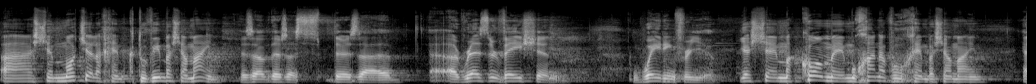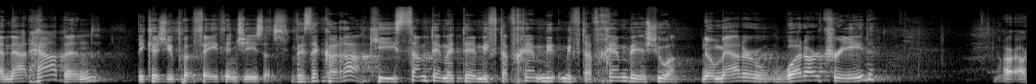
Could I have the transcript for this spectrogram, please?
השמות שלכם כתובים בשמיים. There's a, there's a, there's a, a reservation waiting for you. יש אה, מקום אה, מוכן עבורכם בשמיים. And that happened because you put faith in Jesus. וזה קרה כי שמתם את אה, מבטחכם, מבטחכם בישוע. No matter what our creed, or, or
